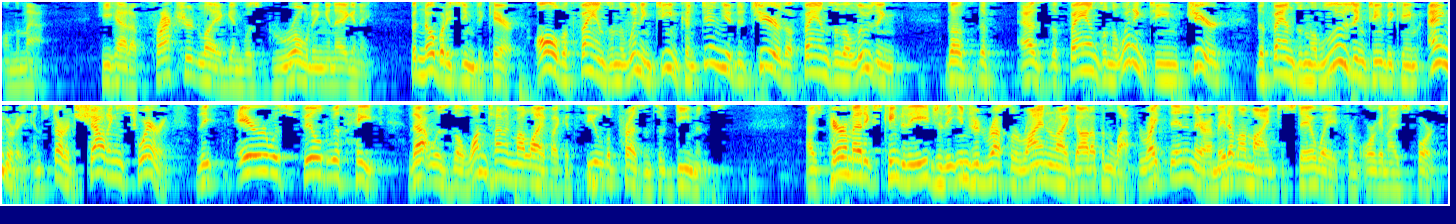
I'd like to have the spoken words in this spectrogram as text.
on the mat. He had a fractured leg and was groaning in agony. But nobody seemed to care. All the fans on the winning team continued to cheer the fans of the losing. The, the, as the fans on the winning team cheered, the fans on the losing team became angry and started shouting and swearing. The air was filled with hate. That was the one time in my life I could feel the presence of demons. As paramedics came to the aid of the injured wrestler, Ryan and I got up and left. Right then and there, I made up my mind to stay away from organized sports.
